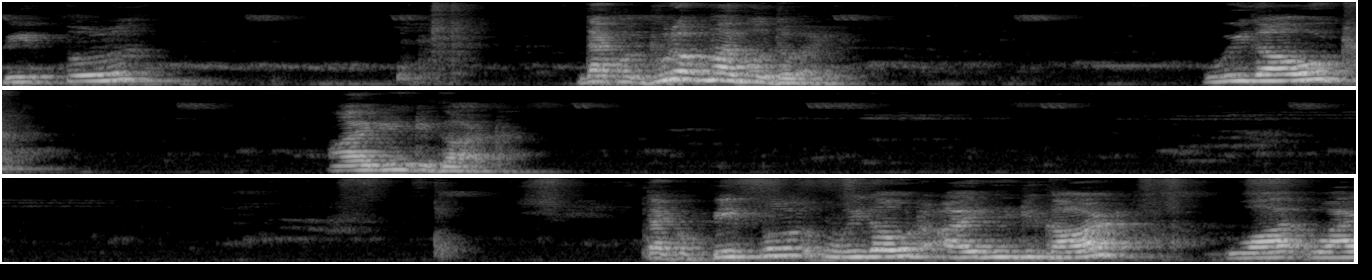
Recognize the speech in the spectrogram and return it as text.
পিপুল দেখো দু রকমভাবে বলতে পারি। উইদাউট আইডেন্টি কার্ড দেখো people without identity card were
